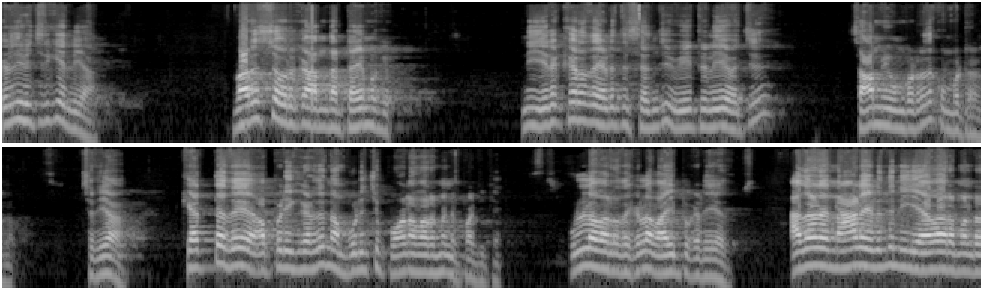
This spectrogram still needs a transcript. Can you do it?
எழுதி வச்சிருக்கே இல்லையா? வருஷம் ஒருக்கா அந்த டைமுக்கு. நீ இருக்கிறத எடுத்து செஞ்சு வீட்டிலேயே வச்சு சாமி கும்பிட்றத கும்பிட்டுறணும். சரியா? கெட்டது அப்படிங்கிறது நான் பிடிச்சி போன வாரமே நிப்பாட்டிட்டேன். உள்ளே வர்றதுக்கெல்லாம் வாய்ப்பு கிடையாது. அதோட நாளையிலேருந்து நீ வியாபாரம் பண்ணுற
